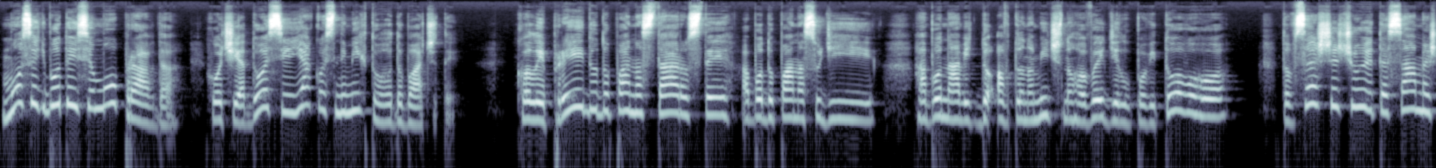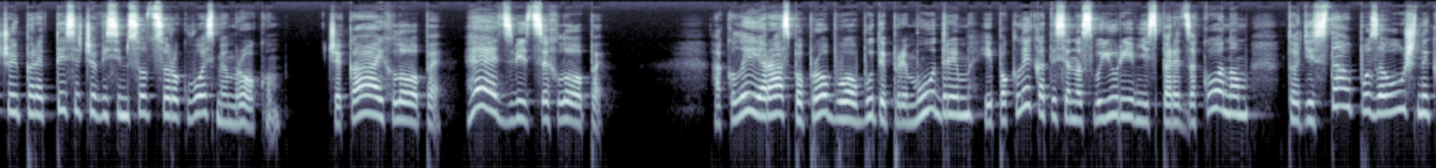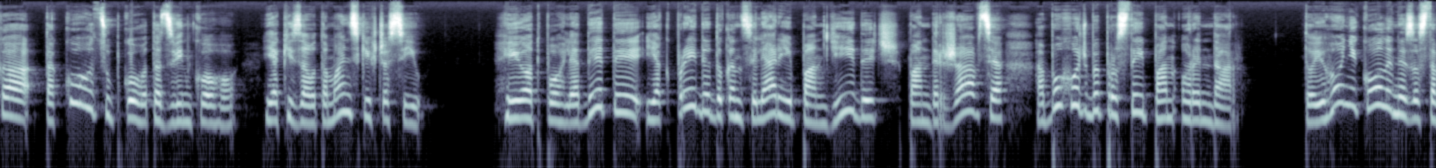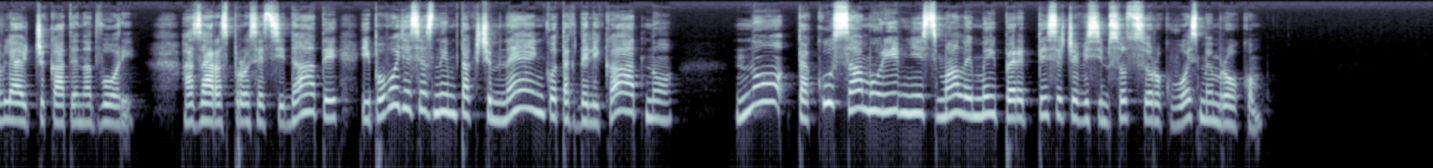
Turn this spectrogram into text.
Мусить бути й сьому правда, хоч я досі якось не міг того добачити. Коли прийду до пана старости або до пана судії, або навіть до автономічного виділу повітового, то все ще чую те саме, що й перед 1848 роком. Чекай, хлопе, геть звідси, хлопе. А коли я раз попробував бути премудрим і покликатися на свою рівність перед законом, то дістав позаушника такого цупкого та дзвінкого, як і за отаманських часів. І от поглядити, як прийде до канцелярії пан дідич, пан державця або хоч би простий пан орендар, то його ніколи не заставляють чекати на дворі, а зараз просять сідати і поводяться з ним так чимненько, так делікатно. Ну, таку саму рівність мали ми перед 1848 роком.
